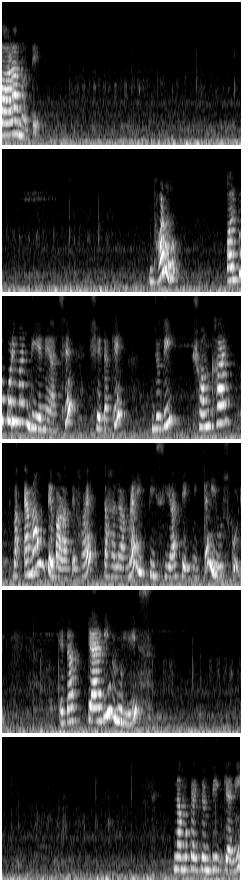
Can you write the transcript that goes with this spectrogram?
বাড়ানোতে। ধরো অল্প পরিমাণ ডিএনএ আছে, সেটাকে যদি সংখ্যায় বা অ্যামাউন্টে বাড়াতে হয়, তাহলে আমরা এই পিসিআর টেকনিকটা ইউজ করি। এটা ক্যারি মুলিস নামক একজন বিজ্ঞানী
